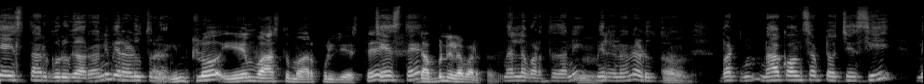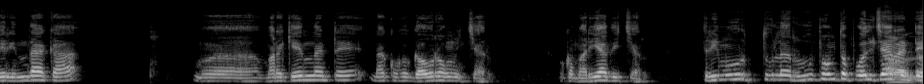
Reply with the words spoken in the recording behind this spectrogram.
చేస్తారు గురుగారు అని మీరు అడుగుతున్నారు. ఇంట్లో ఏం వాస్తు మార్పులు చేస్తే చేస్తే డబ్బు నిలబడుతుంది. నిలబడుతుందని ఉమ్. మీరు నన్ను అడుగుతున్నారు. బట్ నా కాన్సెప్ట్ వచ్చేసి మీరు ఇందాక మనకేందంటే నాకు ఒక గౌరవం ఇచ్చారు. ఒక మర్యాద ఇచ్చారు. త్రిమూర్తుల రూపంతో పోల్చారంటే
